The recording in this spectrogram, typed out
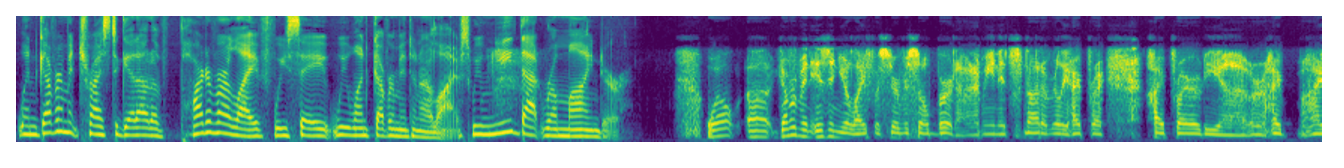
when government tries to get out of part of our life, we say we want government in our lives. We need that reminder. Well, uh, government is in your life with Service Alberta. I mean, it's not a really high pri- high priority uh, or high high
